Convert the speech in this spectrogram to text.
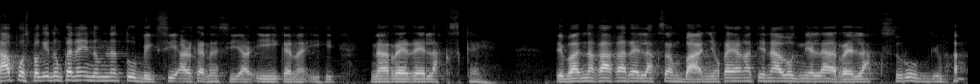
Tapos, pag inom ka na inom ng tubig, CR ka ng CR, ihi ka na ihi, nare-relax ka eh. 'Di ba? Nakaka-relax ang banyo. Kaya nga tinawag nila relax room, 'di ba?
